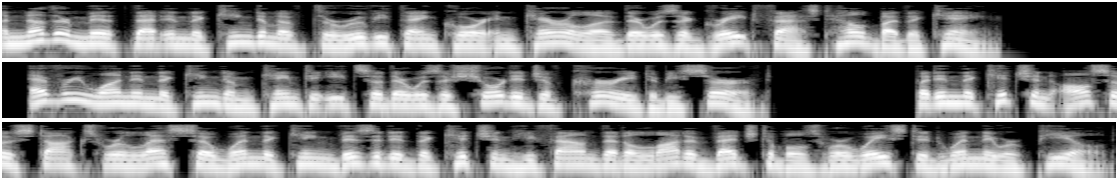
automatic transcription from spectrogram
Another myth that in the kingdom of Thiruvithankor in Kerala there was a great fest held by the king. Everyone in the kingdom came to eat so there was a shortage of curry to be served. But in the kitchen also stocks were less so when the king visited the kitchen he found that a lot of vegetables were wasted when they were peeled.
